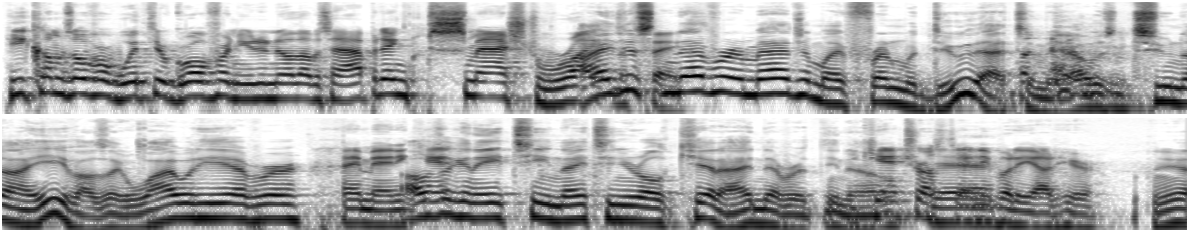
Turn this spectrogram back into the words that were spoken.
He comes over with your girlfriend. You didn't know that was happening. Smashed right. I in the just face. never imagined my friend would do that to me. I was too naive. I was like, why would he ever? Hey, man, you I was can't- like an 18, 19 year old kid. I'd never, you know. Can't trust Yeah. anybody out here. Yeah.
